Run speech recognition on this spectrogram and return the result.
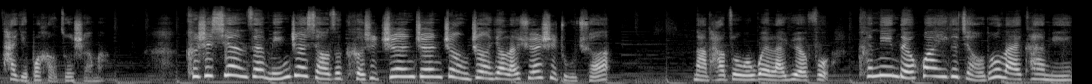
他也不好做什么。可是现在明这小子可是真真正正要来宣誓主权，那他作为未来岳父，肯定得换一个角度来看明，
